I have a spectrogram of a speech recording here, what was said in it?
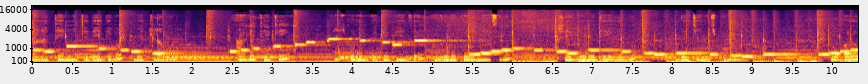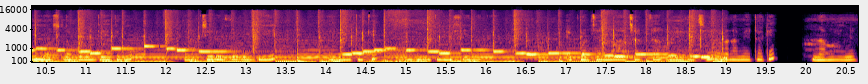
বাড়াতে এর মধ্যে দিয়ে দেবো বিট লবণ। আগে থেকেই পাঁচফোড়নটাকে ভেজে গুঁড়ো করে নিয়েছিলাম, সেই গুঁড়ো দিয়ে দেবো দুই চামচ পরিমাণ। গরম মশলা গুঁড়ো দিয়ে দেবো জিরে গুঁড়ো দিয়ে এবার এটাকে ভালো মতো মিশিয়ে দেবো এ পর্যায়ে আমার আচারটা হয়ে গেছে, এবার আমি এটাকে নামিয়ে নেব।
